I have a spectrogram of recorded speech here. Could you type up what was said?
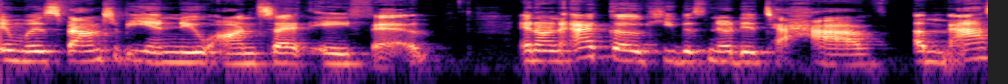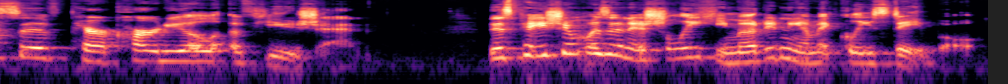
and was found to be a new onset AFib. And on echo, he was noted to have a massive pericardial effusion. This patient was initially hemodynamically stable.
